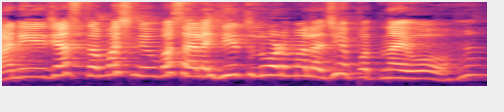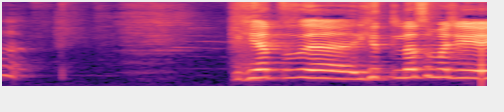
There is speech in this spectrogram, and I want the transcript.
आणि जास्त मशनी बसायला हीच लोड मला झेपत नाही हो. हेच हितलंच म्हणजे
